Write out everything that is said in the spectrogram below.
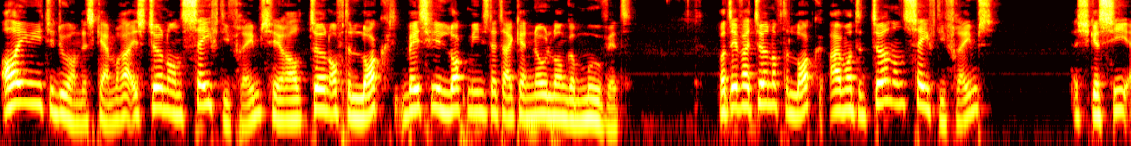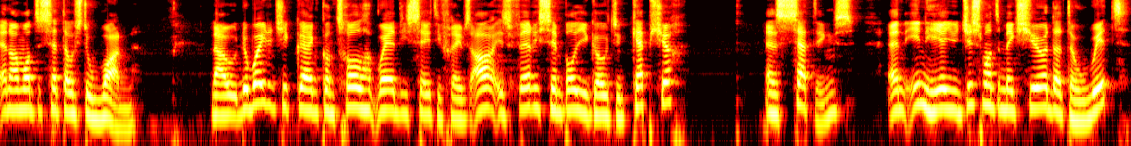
All you need to do on this camera is turn on safety frames. Here I'll turn off the lock. Basically lock means that I can no longer move it. But if I turn off the lock, I want to turn on safety frames. As you can see, and I want to set those to 1. Now, the way that you can control where these safety frames are is very simple. You go to capture and settings. And in here, you just want to make sure that the width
